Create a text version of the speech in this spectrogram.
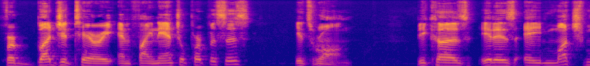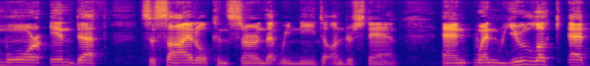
for budgetary and financial purposes, it's wrong because it is a much more in depth societal concern that we need to understand. And when you look at,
